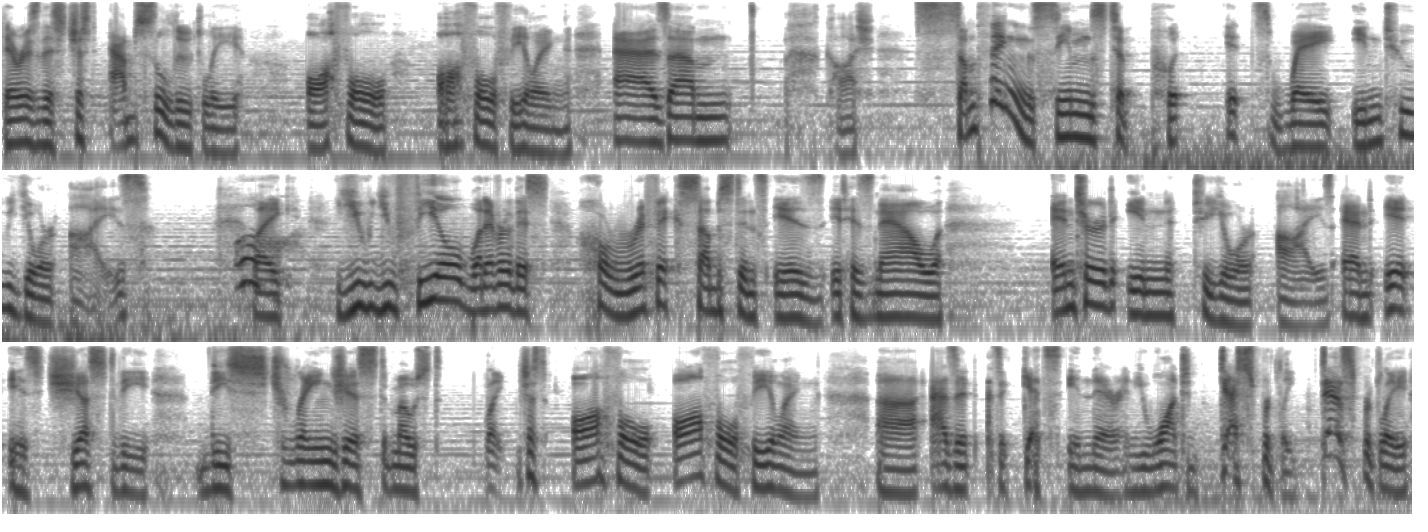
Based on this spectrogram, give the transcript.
there is this just absolutely awful awful feeling as um gosh something seems to put its way into your eyes Oh. like you you feel whatever this horrific substance is it has now entered into your eyes and it is just the the strangest most like just awful awful feeling uh as it as it gets in there and you want to desperately desperately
